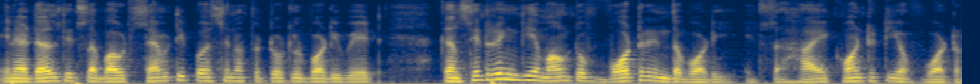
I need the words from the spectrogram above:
In adults it's about 70% of the total body weight. Considering the amount of water in the body it's a high quantity of water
